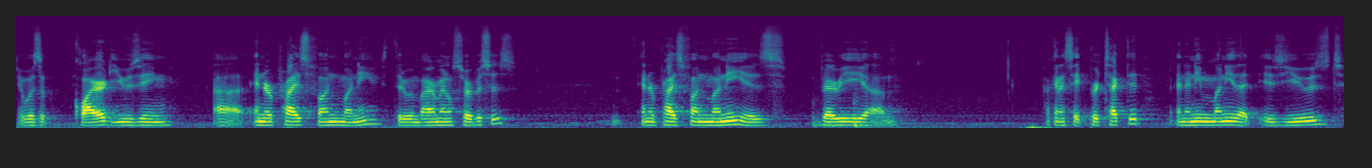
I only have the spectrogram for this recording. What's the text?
It was acquired using uh, enterprise fund money through environmental services. Enterprise fund money is very, um, how can I say, protected, and any money that is used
